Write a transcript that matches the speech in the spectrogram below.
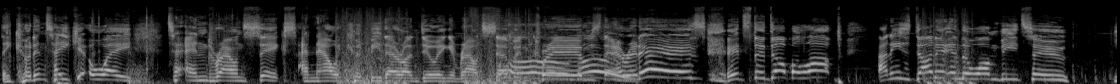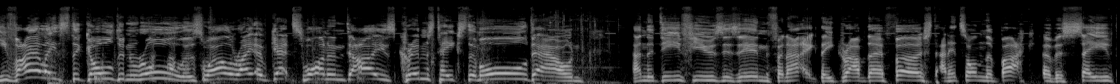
They couldn't take it away to end round six, and now it could be their undoing in round seven. Oh, Krimz, no. there it is! It's the double up, and he's done it in the 1v2. He violates the golden rule as well, right, of gets one and dies. Krimz takes them all down and the defuse is in. Fnatic, they grab their first, and it's on the back of a saved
